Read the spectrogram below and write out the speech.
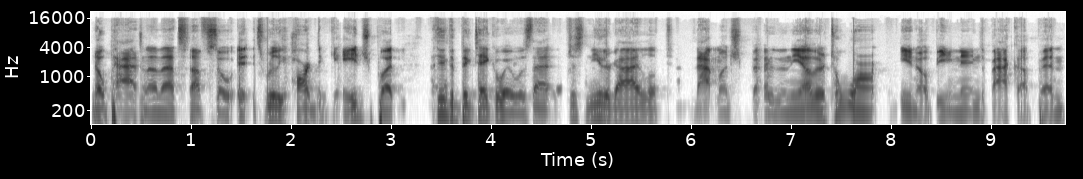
no pads, none of that stuff. So it's really hard to gauge. But I think the big takeaway was that just neither guy looked that much better than the other to warrant, you know, being named the backup. And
